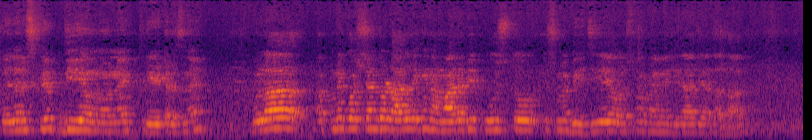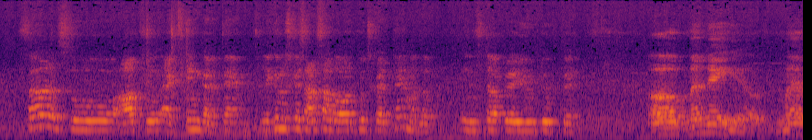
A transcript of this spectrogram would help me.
तो इधर स्क्रिप्ट दी है उन्होंने क्रिएटर्स ने। बोला अपने क्वेश्चन तो डाल लेकिन हमारे भी पूछ तो इसमें भेजिए और उसमें मैंने गिरा दिया था दाल सर सो आप तो एक्टिंग करते हैं लेकिन उसके साथ साथ और कुछ करते हैं? मतलब इंस्टा पे यूट्यूब पे? Uh, मैं नहीं मैं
